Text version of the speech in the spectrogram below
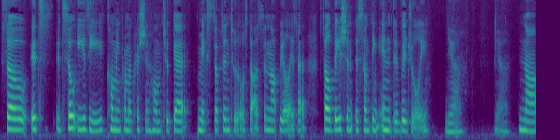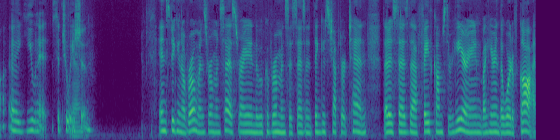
so it's it's so easy coming from a Christian home to get mixed up into those thoughts and not realize that salvation is something individually, Yeah. Yeah. not a unit situation. And speaking of Romans, Romans says, right, in the book of Romans, it says, I think it's chapter 10, that it says that faith comes through hearing by hearing the word of God.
